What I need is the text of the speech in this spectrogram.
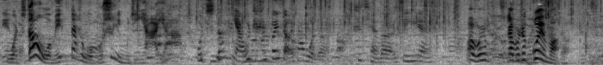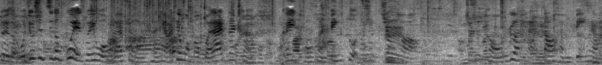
店。我知道我没，但是我不是利木金呀呀。我知道呀，我只是分享一下我的之前的经验。那不是那不是贵吗？对的，我就是记得贵，所以我后来选了成田，而且我们回来那程可以从横滨坐，就是正好。就是从热海到横滨，然后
